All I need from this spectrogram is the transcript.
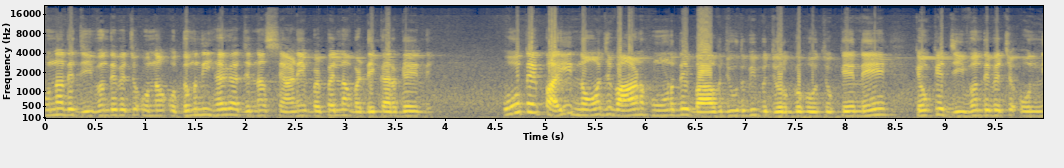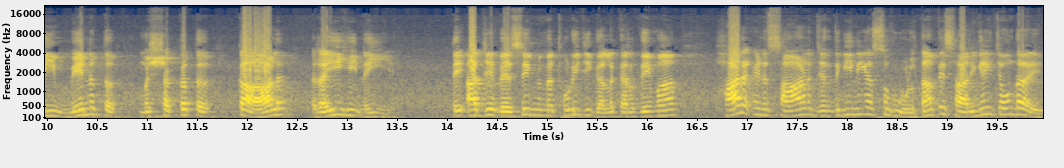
ਉਹਨਾਂ ਦੇ ਜੀਵਨ ਦੇ ਵਿੱਚ ਉਹਨਾਂ ਉਦਮ ਨਹੀਂ ਹੈਗਾ, ਜਿੰਨਾ ਸਿਆਣੇ ਪਹਿਲਾਂ ਵੱਡੇ ਕਰ ਗਏ ਨੇ। ਉਹ ਤੇ ਭਾਈ ਨੌਜਵਾਨ ਹੋਣ ਦੇ ਬਾਵਜੂਦ ਵੀ ਬਜ਼ੁਰਗ ਹੋ ਚੁੱਕੇ ਨੇ, ਕਿਉਂਕਿ ਜੀਵਨ ਦੇ ਵਿੱਚ ਓਨੀ ਮਿਹਨਤ, ਮਸ਼ਕਤ, ਘਾਲ ਰਹੀ ਹੀ ਨਹੀਂ ਹੈ। ਤੇ ਅੱਜ ਵੈਸੇ ਵੀ ਮੈਂ ਥੋੜੀ ਜੀ ਗੱਲ ਕਰ ਦੇਵਾਂ, ਹਰ ਇਨਸਾਨ ਜ਼ਿੰਦਗੀ ਦੀਆਂ ਸਹੂਲਤਾਂ ਤੇ ਸਾਰੀਆਂ ਹੀ ਚਾਹੁੰਦਾ ਏ,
